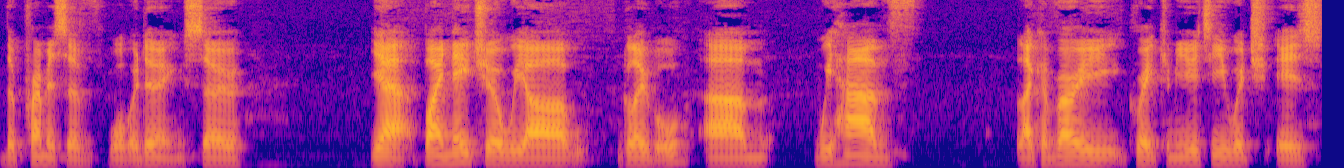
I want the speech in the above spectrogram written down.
the premise of what we're doing. So yeah, by nature we are global. Um, we have like a very great community which is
